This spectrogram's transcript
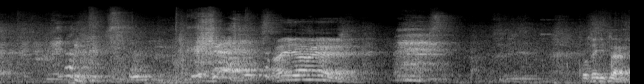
はいやめこてきたいね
